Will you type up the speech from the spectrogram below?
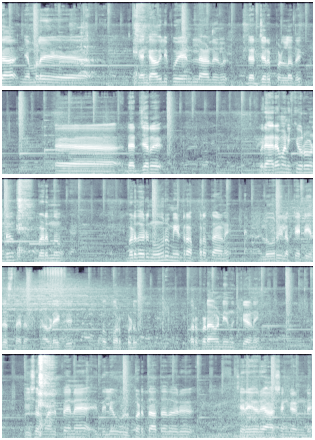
ഇതാ നമ്മൾ ഗംഗാവലി പുഴയിലാണ് ഡഡ്ജർ ഇപ്പോൾ ഉള്ളത് ഡഡ്ജർ ഒരു അരമണിക്കൂർ കൊണ്ട് ഇവിടുന്ന് ഇവിടുന്ന് ഒരു നൂറ് മീറ്റർ അപ്പുറത്താണ് ലോറി ലൊക്കേറ്റ് ചെയ്ത സ്ഥലം. അവിടേക്ക് ഇപ്പോൾ പുറപ്പെടും. പുറപ്പെടാൻ വേണ്ടി നിൽക്കുകയാണ്. ഈശ്വർ മൽപ്പേനെ ഇതിൽ ഉൾപ്പെടുത്താത്തതൊരു ചെറിയൊരു ആശങ്ക ഉണ്ട്.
